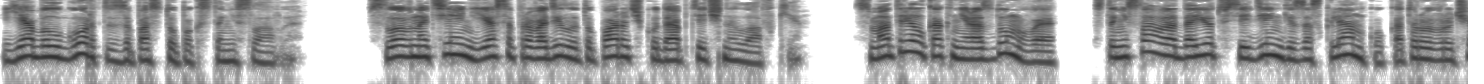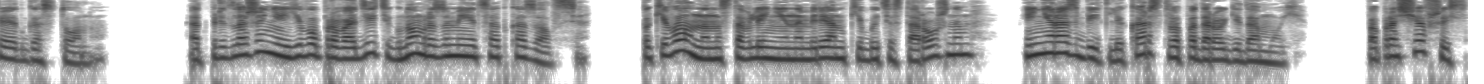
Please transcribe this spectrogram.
Я был горд за поступок Станиславы. Словно тень, я сопроводил эту парочку до аптечной лавки. Смотрел, как, не раздумывая, Станислава отдает все деньги за склянку, которую вручает Гастону. От предложения его проводить гном, разумеется, отказался. Покивал на наставление намерянки быть осторожным и не разбить лекарства по дороге домой. Попрощавшись,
